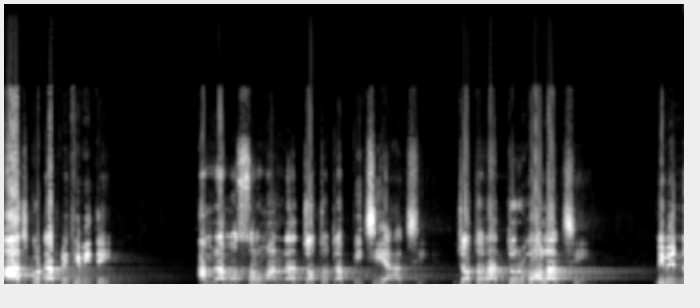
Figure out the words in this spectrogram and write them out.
আজ গোটা পৃথিবীতে আমরা মুসলমানরা যতটা পিছিয়ে আছি, যতটা দুর্বল আছি, বিভিন্ন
